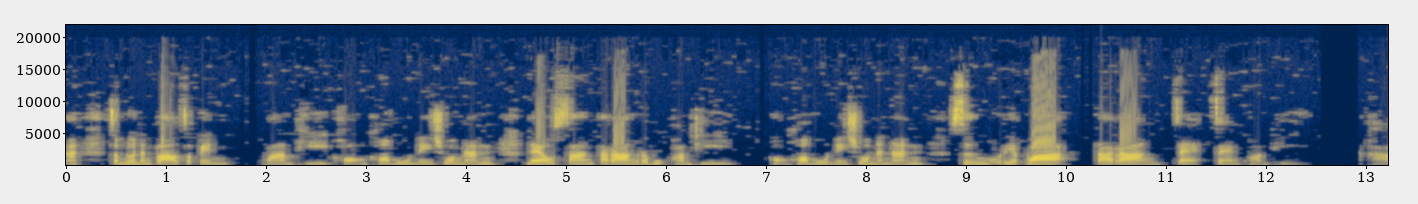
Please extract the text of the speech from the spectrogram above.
นะจำนวนดังกล่าวจะเป็นความถี่ของข้อมูลในช่วงนั้น แล้วสร้างตารางระบุความถี่ของข้อมูลในช่วงนั้นๆ ซึ่งเรียกว่า ตารางแจกแจงความถี่นะคะ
